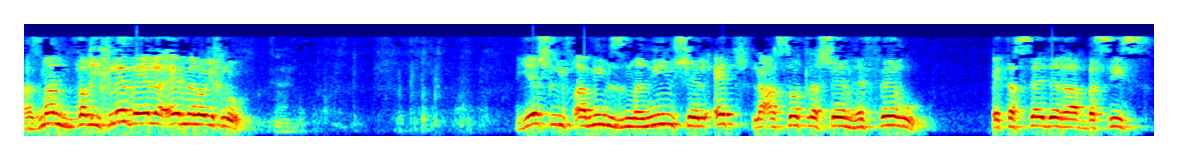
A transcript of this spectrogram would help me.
הזמן כבר יכלה והם לא יכלו. יש לפעמים זמנים של עת לעשות לשם, הפרו את הסדר הבסיס.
